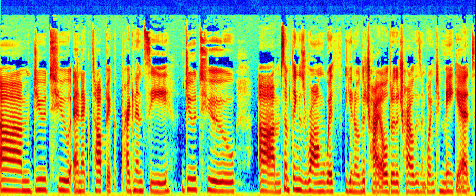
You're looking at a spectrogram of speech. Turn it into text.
um, due to an ectopic pregnancy, due to um, something is wrong with you know the child or the child isn't going to make it.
